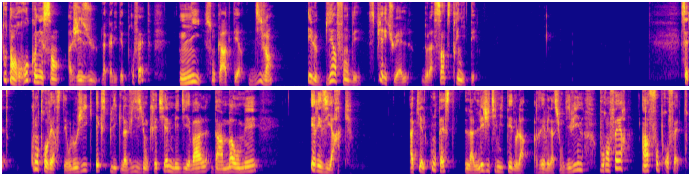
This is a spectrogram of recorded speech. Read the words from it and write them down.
tout en reconnaissant à Jésus la qualité de prophète, nie son caractère divin et le bien fondé spirituel de la Sainte Trinité. Controverse théologique explique la vision chrétienne médiévale d'un Mahomet hérésiarque, à qui elle conteste la légitimité de la révélation divine pour en faire un faux prophète,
